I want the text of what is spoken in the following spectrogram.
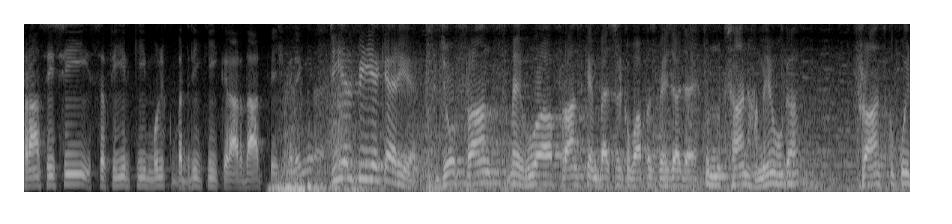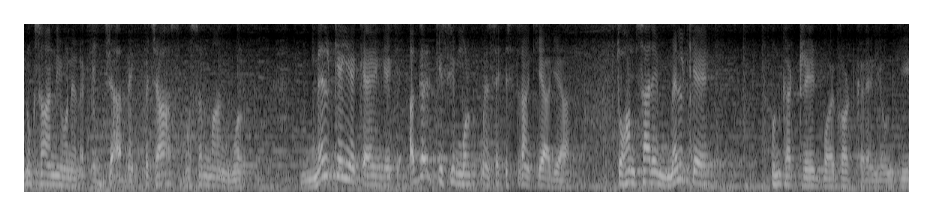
فرانسیسی سفیر کی ملک بدری کی قرارداد پیش کریں گے۔ ٹی ایل پی یہ کہہ رہی ہے جو فرانس میں ہوا فرانس کے امبیسڈر کو واپس بھیجا جائے تو نقصان ہمیں ہوگا۔ فرانس کو کوئی نقصان نہیں ہونے لگے۔ جب ایک پچاس مسلمان ملک مل کے یہ کہیں گے کہ اگر کسی ملک میں سے اس طرح کیا گیا تو ہم سارے مل کے ان کا ٹریڈ بوائے کریں گے، ان کی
